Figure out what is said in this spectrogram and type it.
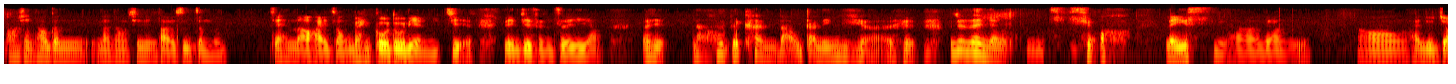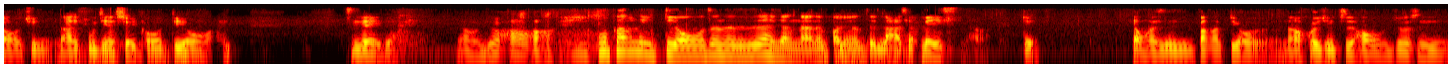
保险套跟男同性恋到底是怎么在脑海中被过度连接，连接成这样？而且哪会被看到？干你啊！我就是很想，哦，勒死他这样子。然后他就叫我去拿附近的水沟丢，还之类的。然后我就好好，我帮你丢，我真的是很想拿那保险套直接拉起来勒死他，对，但我还是帮他丢了。然后回去之后就是，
